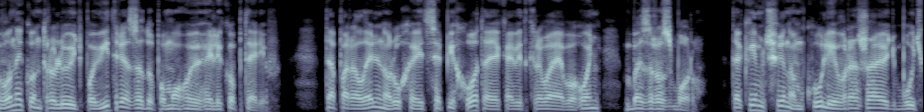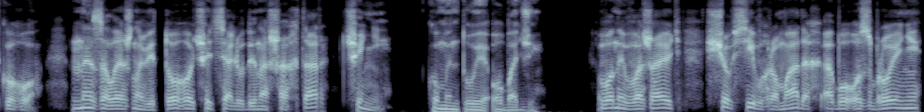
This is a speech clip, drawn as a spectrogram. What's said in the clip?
вони контролюють повітря за допомогою гелікоптерів, та паралельно рухається піхота, яка відкриває вогонь без розбору. Таким чином кулі вражають будь-кого, незалежно від того, чи ця людина шахтар чи ні, коментує Обаджі. Вони вважають, що всі в громадах або озброєні,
